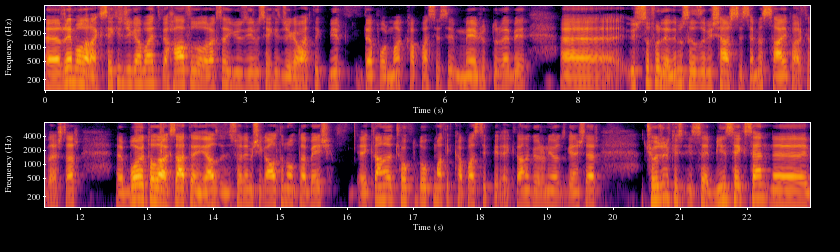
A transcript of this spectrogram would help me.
E, RAM olarak 8 GB ve hafız olarak ise 128 GB'lık bir depolama kapasitesi mevcuttur ve bir e, 3.0 dediğimiz hızlı bir şarj sistemine sahip arkadaşlar. E, boyut olarak zaten yaz, söylemiştik 6.5 Ekranı çoklu dokunmatik kapasitif bir ekranı görünüyor gençler. Çözünürlük ise 1080 e,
